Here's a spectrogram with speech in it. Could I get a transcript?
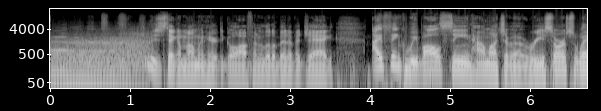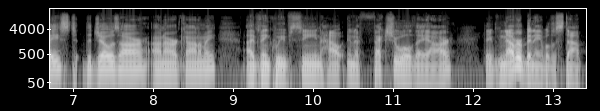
Let me just take a moment here to go off on a little bit of a jag. I think we've all seen how much of a resource waste the Joes are on our economy. I think we've seen how ineffectual they are. They've never been able to stop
